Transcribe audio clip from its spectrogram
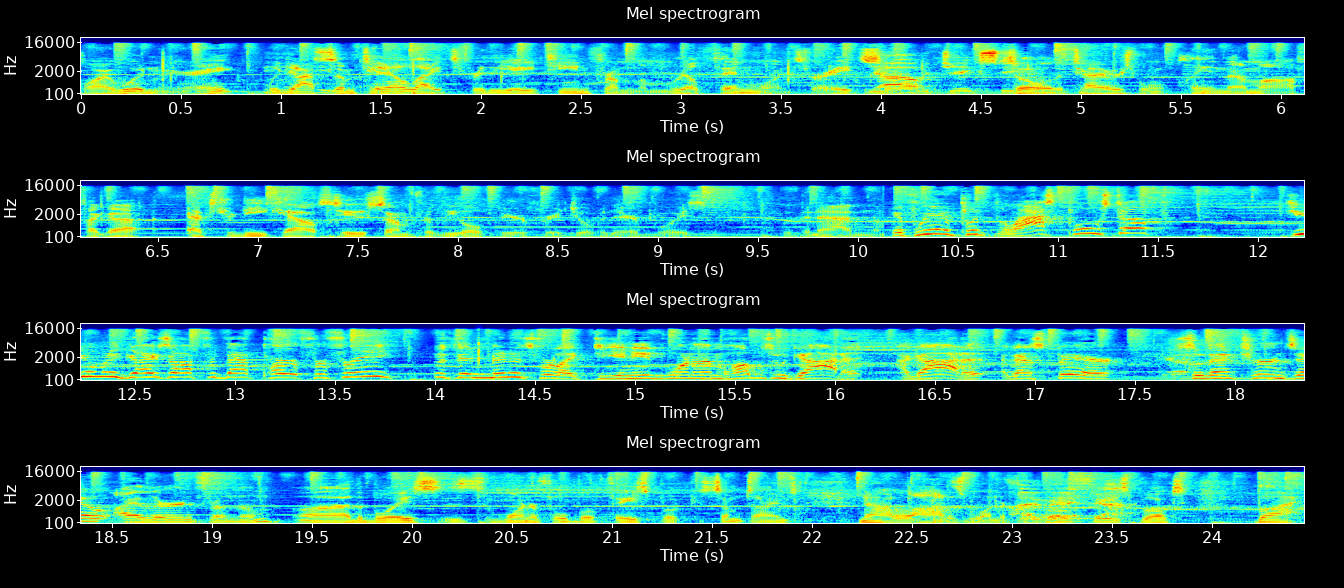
why wouldn't we, right? We got some tail lights for the 18 from them, real thin ones, right? Yeah, Jake so Seaman. the tires won't clean them off. I got extra decals too, some for the old beer fridge over there, boys. We've been adding them. If we had to put the last post up, do you know how many guys offered that part for free? Within minutes, we're like, do you need one of them hubs? We got it. I got it. I got a spare. So then turns out I learned from them. Uh, the boys, it's wonderful about Facebook sometimes. Not a lot is wonderful I about read that. Facebooks. But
